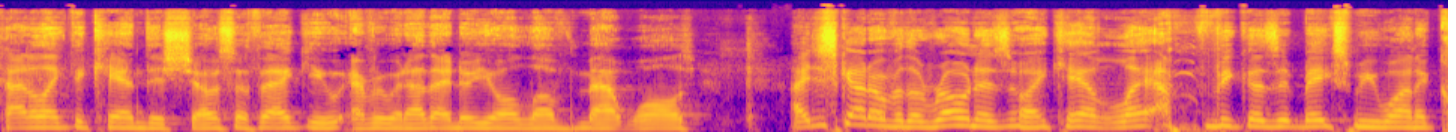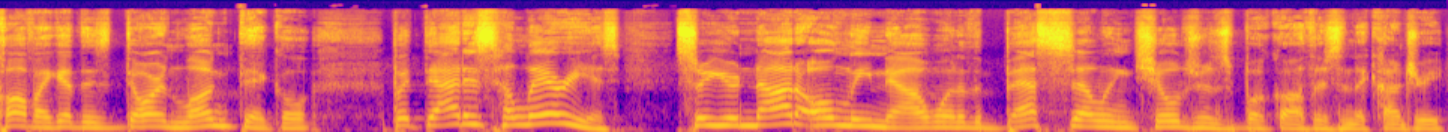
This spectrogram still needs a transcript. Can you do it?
kind of like the Candace show. So thank you, everyone out there. I know you all love Matt Walsh. I just got over the Rona, so I can't laugh because it makes me want to cough. I got this darn lung tickle. But that is hilarious. So you're not only now one of the best selling children's book authors in the country,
